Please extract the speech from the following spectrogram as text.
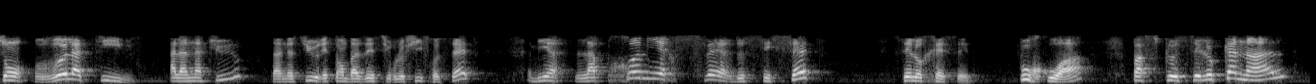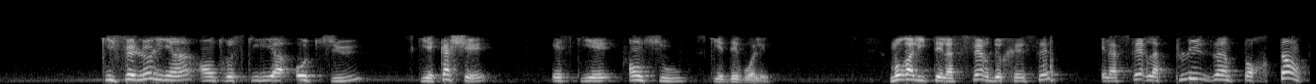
sont relatives à la nature, la nature étant basée sur le chiffre 7, eh bien, la première sphère de ces sept, c'est le chesed. Pourquoi? Parce que c'est le canal qui fait le lien entre ce qu'il y a au-dessus, ce qui est caché, et ce qui est en dessous, ce qui est dévoilé. Moralité, la sphère de chesed, est la sphère la plus importante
